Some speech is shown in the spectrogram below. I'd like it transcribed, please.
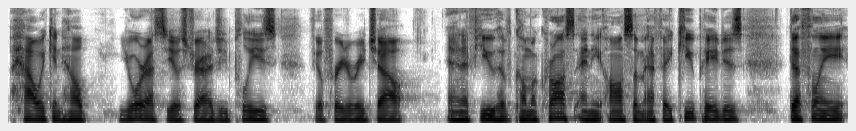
how we can help your SEO strategy, please feel free to reach out. And if you have come across any awesome FAQ pages, definitely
